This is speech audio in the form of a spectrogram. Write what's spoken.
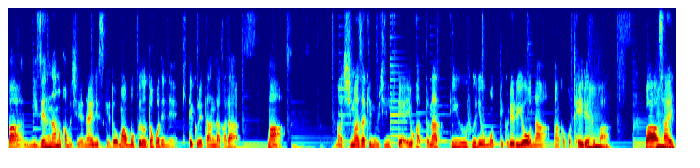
まあ偽善なのかもしれないですけどまあ僕のとこでね来てくれたんだからまあまあ島崎のうちに来てよかったなっていうふうに思ってくれるようななんかこう手入れとかは最,、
